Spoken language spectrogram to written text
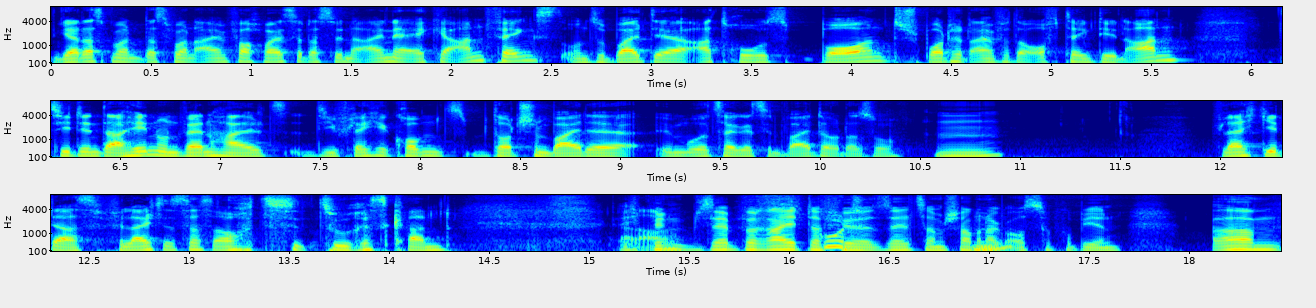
Ja, dass man, dass man einfach, weißt du, dass du in einer Ecke anfängst und sobald der Atro spawnt, spottet einfach der Off-Tank den an, zieht den dahin und wenn halt die Fläche kommt, dodgen beide im Uhrzeigersinn weiter oder so. Mhm. Vielleicht geht das. Vielleicht ist das auch zu, zu riskant. Ich bin sehr bereit dafür, Gut. seltsamen Schabernack Mhm. auszuprobieren. Ähm,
